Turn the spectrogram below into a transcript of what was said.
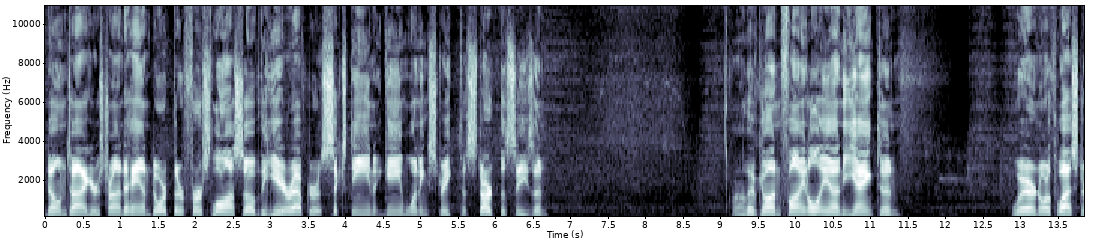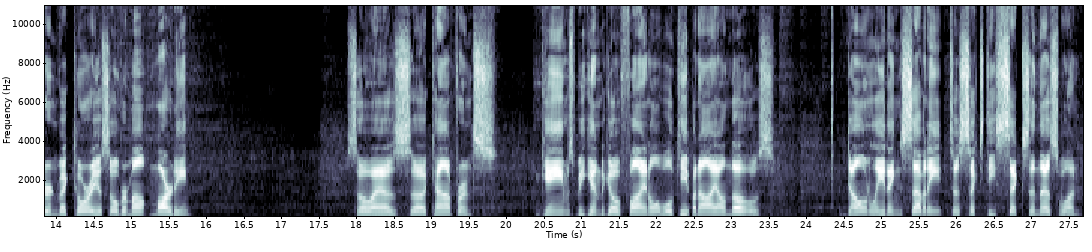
Doane Tigers trying to hand Dordt their first loss of the year after a 16 game winning streak to start the season. Well, they've gone final in Yankton, where Northwestern victorious over Mount Marty. So as uh, conference games begin to go final, we'll keep an eye on those. Doane leading 70 to 66 in this one.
